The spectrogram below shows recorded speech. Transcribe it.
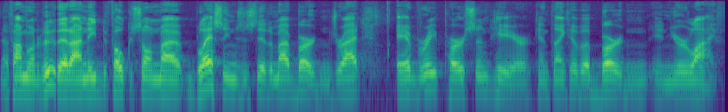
Now, if I'm going to do that, I need to focus on my blessings instead of my burdens, right? Every person here can think of a burden in your life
